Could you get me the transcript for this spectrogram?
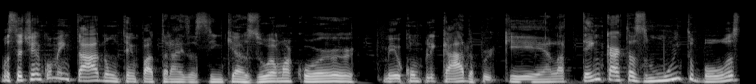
Você tinha comentado um tempo atrás, assim, que azul é uma cor meio complicada, porque ela tem cartas muito boas,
